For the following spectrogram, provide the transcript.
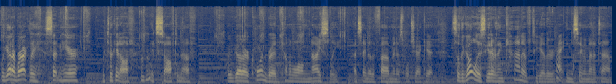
we got our broccoli sitting here. We took it off. Mm-hmm. It's soft enough. We've got our cornbread coming along nicely. I'd say another five minutes, we'll check it. So the goal is to get everything kind of together Right. in the same amount of time.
